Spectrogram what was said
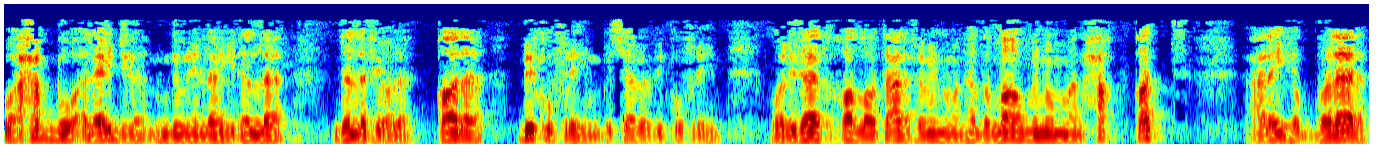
وأحبوا العجل من دون الله جل, جل في علاه. قال بكفرهم بسبب كفرهم. ولذلك قال الله تعالى فمنهم من هدى الله ومنهم من حقت عليه الضلالة.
